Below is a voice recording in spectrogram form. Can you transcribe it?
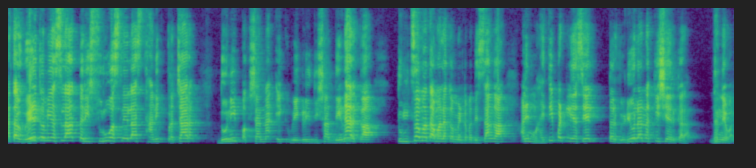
आता वेळ कमी असला तरी सुरू असलेला स्थानिक प्रचार दोन्ही पक्षांना एक वेगळी दिशा देणार का? तुमचं मत आम्हाला कमेंटमध्ये सांगा. आणि माहिती पटली असेल तर व्हिडिओला नक्की शेअर करा. धन्यवाद.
